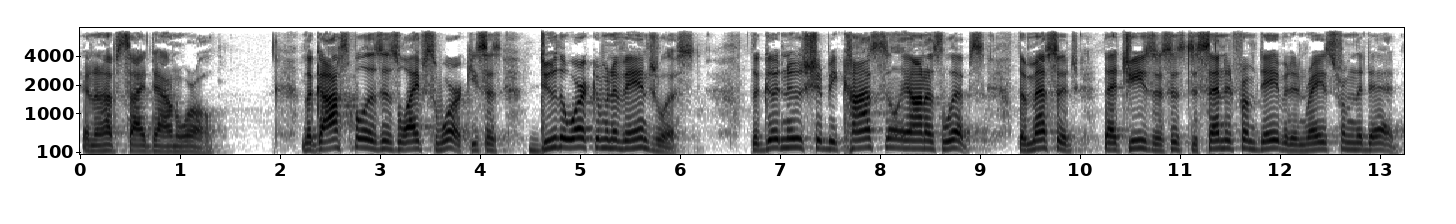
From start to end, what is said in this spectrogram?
in an upside down world. The gospel is his life's work. He says, Do the work of an evangelist. The good news should be constantly on his lips the message that Jesus is descended from David and raised from the dead.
